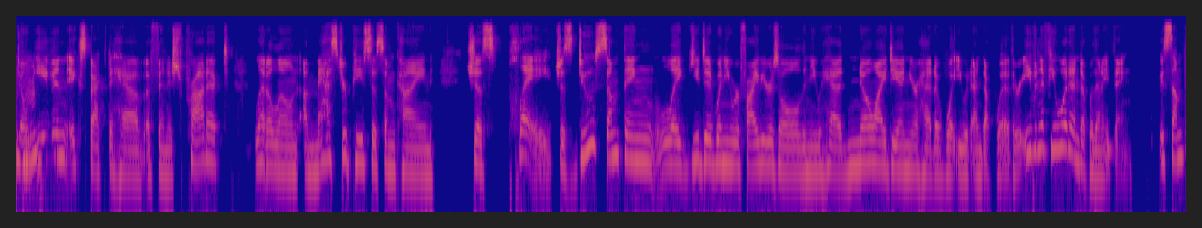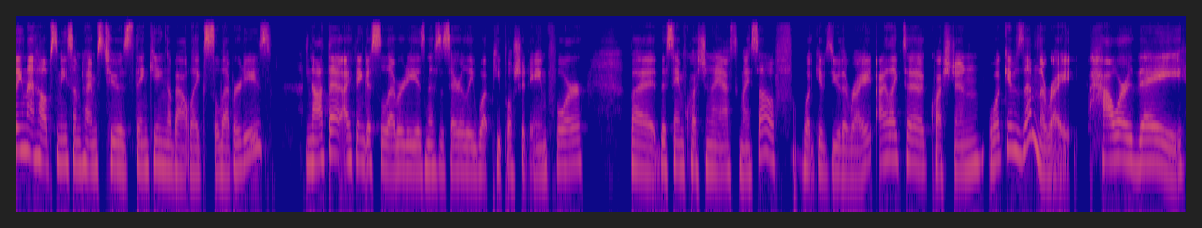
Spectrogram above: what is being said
Don't Mhm. even expect to have a finished product, let alone a masterpiece of some kind. Just play. Just do something like you did when you were 5 years old and you had no idea in your head of what you would end up with or even if you would end up with anything. something that helps me sometimes too is thinking about like celebrities. Not that I think a celebrity is necessarily what people should aim for, but the same question I ask myself what gives you the right? I like to question what gives them the right? How are they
